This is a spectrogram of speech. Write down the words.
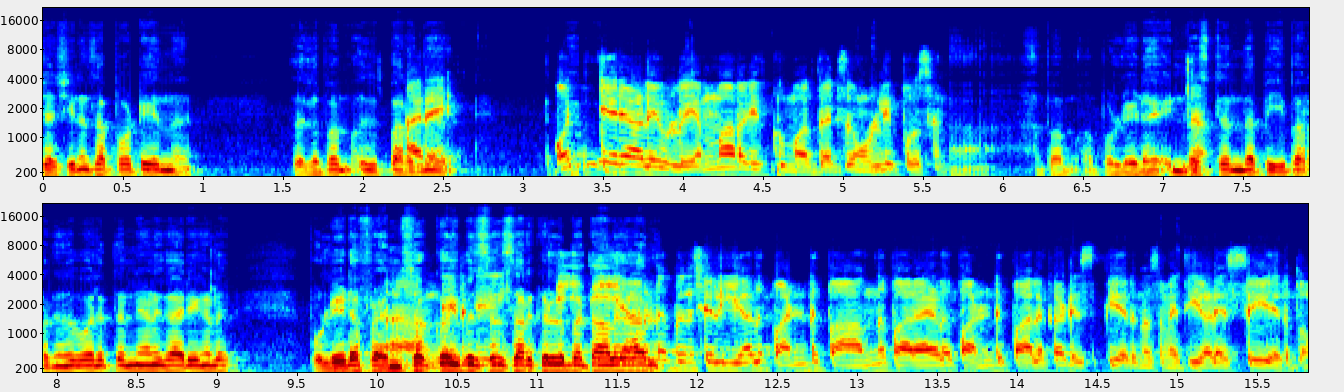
ശശിനെ സപ്പോർട്ട് ചെയ്യുന്നത് അതിലിപ്പം പറഞ്ഞു അതെ. ഒറ്റ ഒരാളേ ഉള്ളൂ M R Ajith Kumar. That's only person അപ്പം പുള്ളിയുടെ ഇൻട്രസ്റ്റ് എന്താ? ഈ പറഞ്ഞതുപോലെ തന്നെയാണ് കാര്യങ്ങൾ പുള്ളിയുടെ ഫ്രണ്ട്സൊക്കെ ഈ ബിസിനസ് സർക്കിളിൽ പെട്ട ആളുകളാണ് ഇയാൾ പണ്ട് പാന്ന് അന്ന് അയാൾ പണ്ട് പാലക്കാട് എസ് പി ആയിരുന്ന സമയത്ത് ഇയാൾ എസ് ഐ ആയിരുന്നു.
